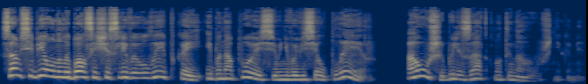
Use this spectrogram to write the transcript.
Сам себе он улыбался счастливой улыбкой, ибо на поясе у него висел плеер, а уши были заткнуты наушниками.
